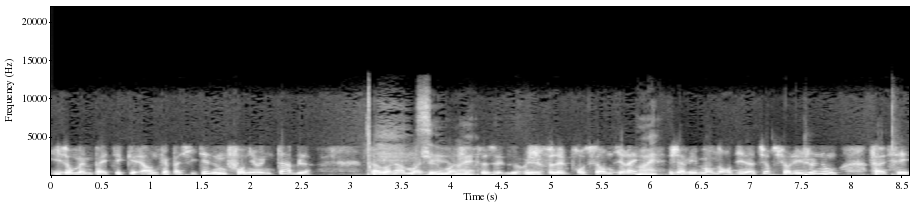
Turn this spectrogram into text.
ils ont même pas été en capacité de nous fournir une table. Enfin, voilà, moi, je, C'est- moi ouais. je, faisais le, je faisais le procès en direct, Ouais. j'avais mon ordinateur sur les genoux. Enfin, c'est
